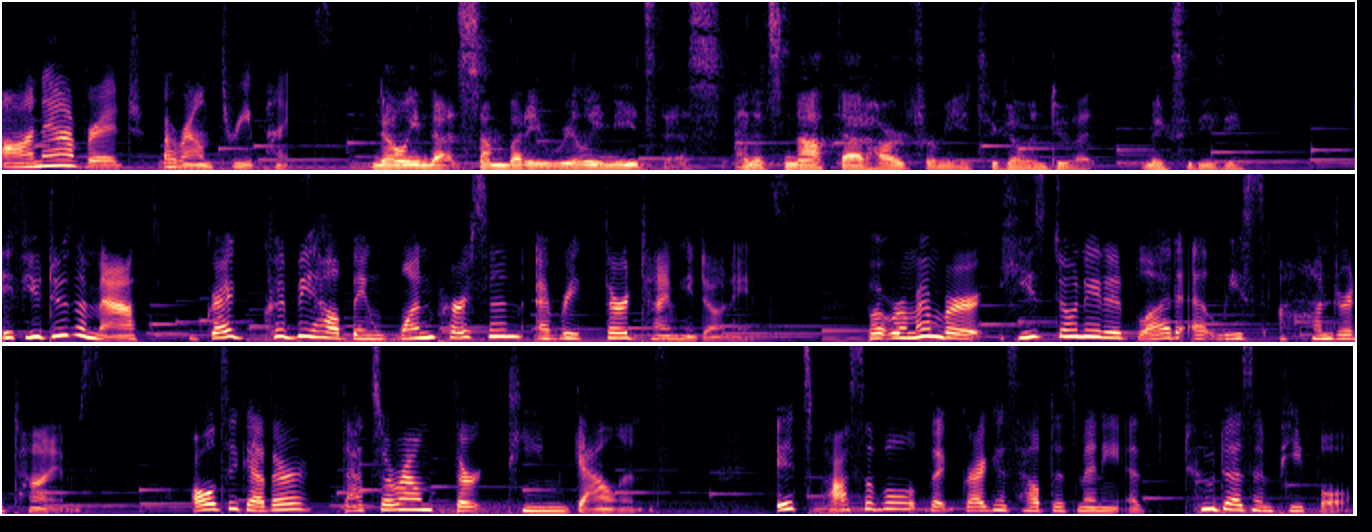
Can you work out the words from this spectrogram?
on average, around three pints knowing that somebody really needs this and it's not that hard for me to go and do it makes it easy. If you do the math, Greg could be helping one person every third time he donates. But remember, he's donated blood at least 100 times. Altogether, that's around 13 gallons. It's possible that Greg has helped as many as two dozen people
